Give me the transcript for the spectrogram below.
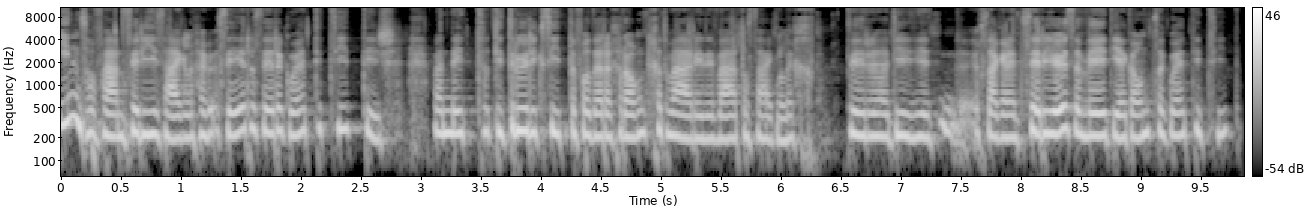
insofern für uns eigentlich eine sehr, sehr gute Zeit ist. Wenn nicht die traurige Seite von dieser Krankheit wäre, dann wäre das eigentlich für die, ich sage nicht, seriösen Medien eine ganz gute Zeit.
